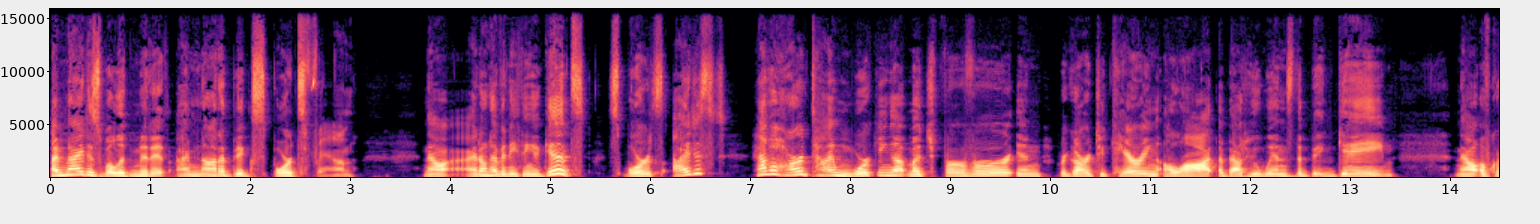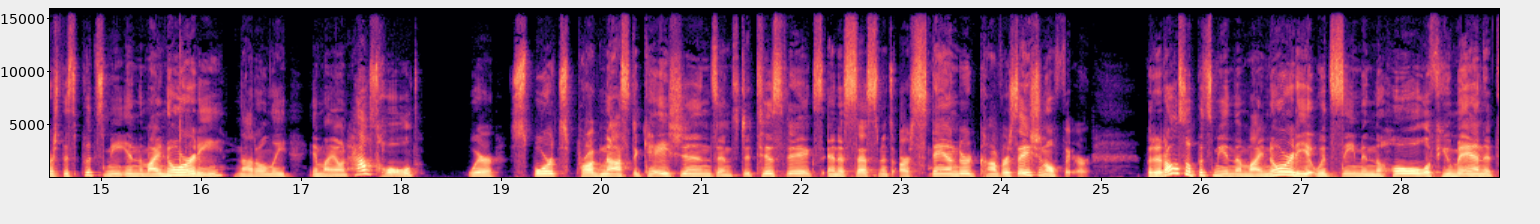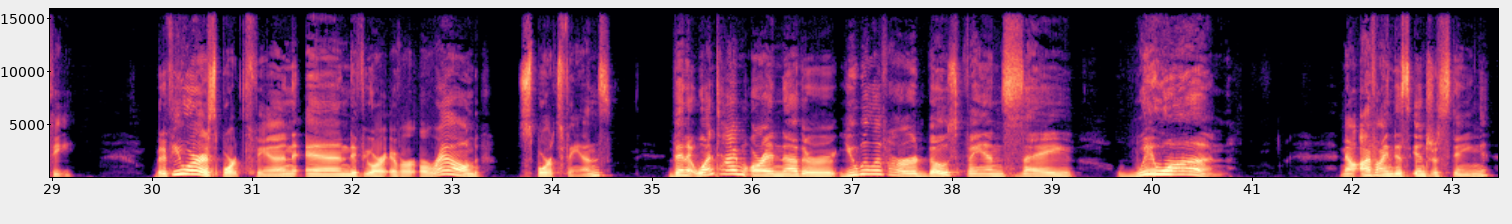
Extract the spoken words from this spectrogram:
I might as well admit it, I'm not a big sports fan. Now, I don't have anything against sports. I just have a hard time working up much fervor in regard to caring a lot about who wins the big game. Now, of course, this puts me in the minority, not only in my own household, where sports prognostications and statistics and assessments are standard conversational fare, but it also puts me in the minority, it would seem, in the whole of humanity. But if you are a sports fan and if you are ever around sports fans, then at one time or another, you will have heard those fans say, We won. Now, I find this interesting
